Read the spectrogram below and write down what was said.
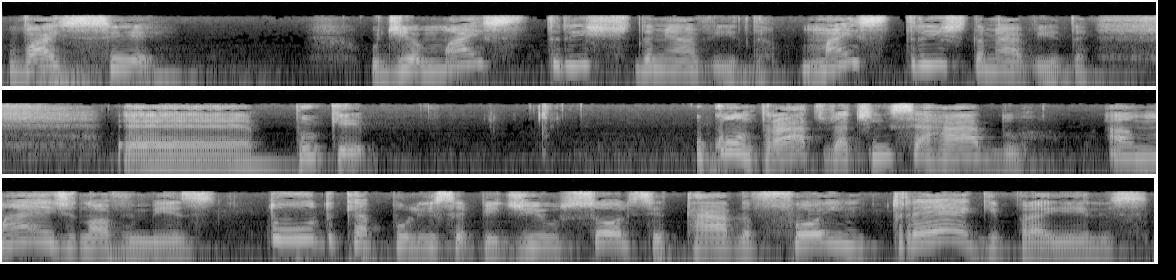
vai ser o dia mais triste da minha vida. Mais triste da minha vida. É, porque o contrato já tinha encerrado há mais de nove meses tudo que a polícia pediu, solicitada, foi entregue para eles.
